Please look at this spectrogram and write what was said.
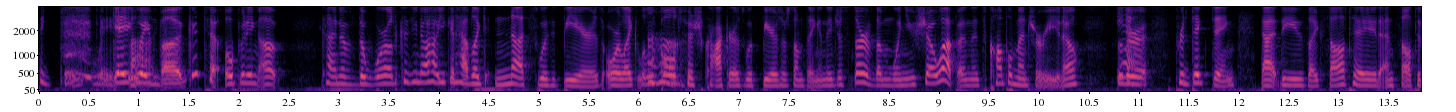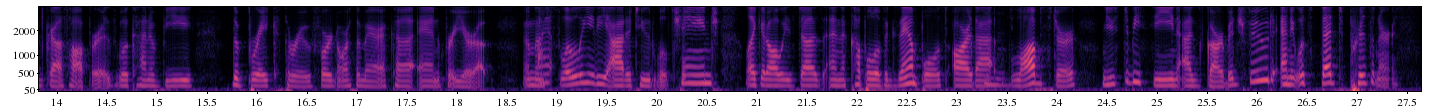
The gateway, gateway bug. bug to opening up kind of the world because you know how you can have like nuts with beers or like little Uh-huh. goldfish crackers with beers or something and they just serve them when you show up and it's complimentary you know so Yeah. they're predicting that these like sauteed and salted grasshoppers will kind of be the breakthrough for North America and for Europe. And then I- slowly the attitude will change, like it always does. And a couple of examples are that Mm-hmm. lobster used to be seen as garbage food and it was fed to prisoners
